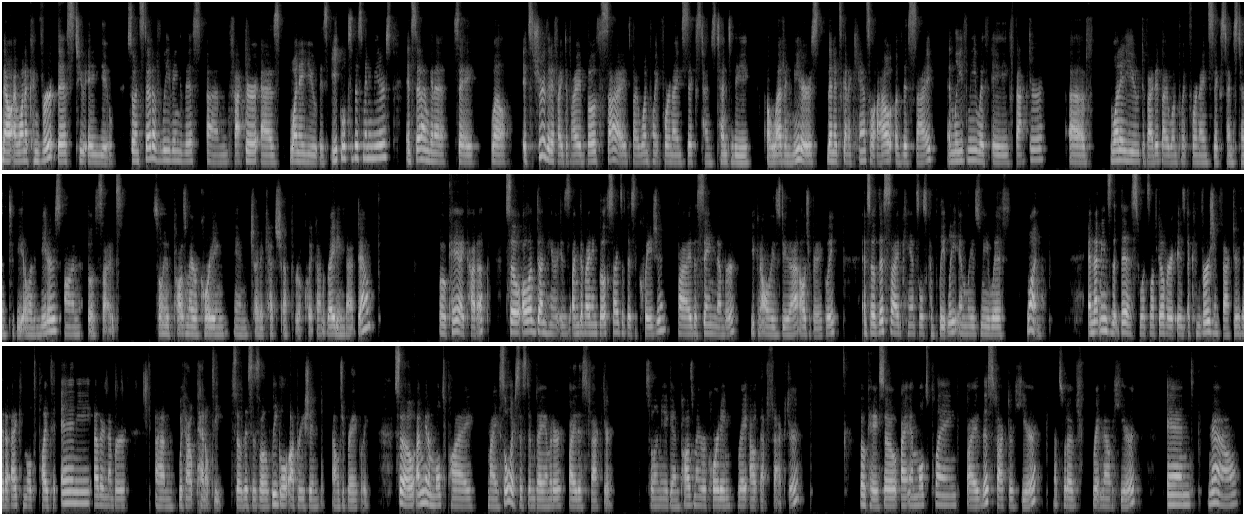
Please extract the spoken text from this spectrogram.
Now I want to convert this to AU. So instead of leaving this um, factor as 1 AU is equal to this many meters, instead I'm going to say, well, it's true that if I divide both sides by 1.496 times 10 to the 11 meters, then it's going to cancel out of this side and leave me with a factor of 1 AU divided by 1.496 times 10 to the 11 meters on both sides. So let me pause my recording and try to catch up real quick on writing that down. Okay, I caught up. So all I've done here is I'm dividing both sides of this equation by the same number, you can always do that algebraically. And so this side cancels completely and leaves me with one. And that means that this, what's left over, is a conversion factor that I can multiply to any other number um, without penalty. So this is a legal operation algebraically. So I'm going to multiply my solar system diameter by this factor. So let me again pause my recording, write out that factor. Okay, so I am multiplying by this factor here. That's what I've written out here. And now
